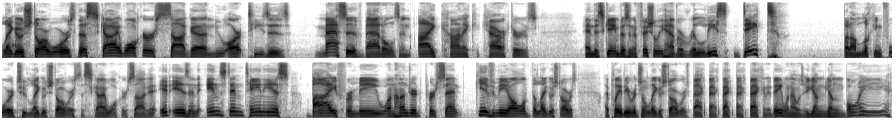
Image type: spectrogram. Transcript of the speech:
Lego Star Wars The Skywalker Saga. New art teases massive battles and iconic characters. And this game doesn't officially have a release date, but I'm looking forward to Lego Star Wars The Skywalker Saga. It is an instantaneous buy for me 100%. Give me all of the Lego Star Wars. I played the original Lego Star Wars back, back, back, back, back in the day when I was a young, young boy.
